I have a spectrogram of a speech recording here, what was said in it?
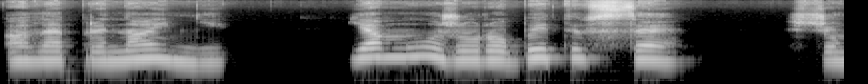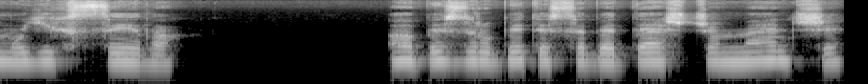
Але принаймні я можу робити все, що в моїх силах, аби зробити себе дещо менше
